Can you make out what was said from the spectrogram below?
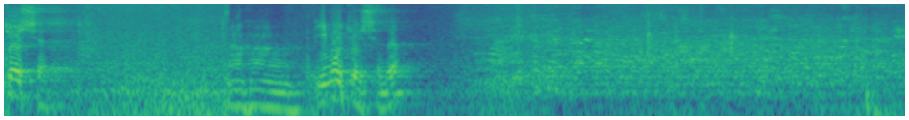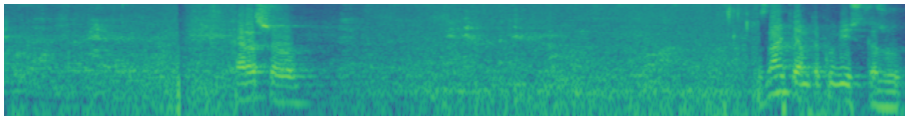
Теща. Ага. Его теща, да? Хорошо. Знаете, я вам такую вещь скажу.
